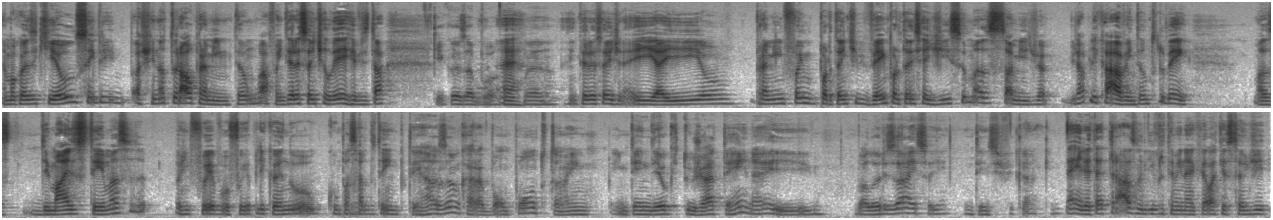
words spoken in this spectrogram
É uma coisa que eu sempre achei natural pra mim. Então, ah, foi interessante ler, revisitar. Que coisa boa. É. É interessante, né? E aí, eu, pra mim, foi importante ver a importância disso, mas, sabe, já, já aplicava, então tudo bem. Mas demais temas, a gente foi, eu fui aplicando com o passar do tempo. Tem razão, cara. Bom ponto também. Entender o que tu já tem, né? E valorizar isso aí. Intensificar. É, ele até traz no livro também, né, aquela questão de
